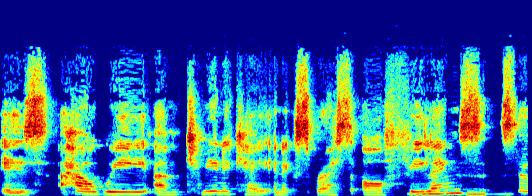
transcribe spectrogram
is how we um, communicate and express our feelings. Mm-hmm. So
